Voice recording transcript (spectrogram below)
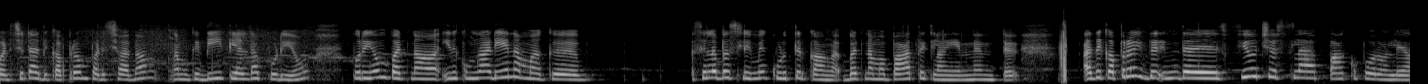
படிச்சுட்டு அதுக்கப்புறம் படித்தா தான் நமக்கு டீட்டெயில்டாக புரியும். புரியும். பட் நான் இதுக்கு முன்னாடியே நமக்கு சிலபஸ்லேயுமே கொடுத்துருக்காங்க. பட் நம்ம பார்த்துக்கலாம் என்னன்ட்டு. அதுக்கப்புறம் இது இந்த ஃப்யூச்சர்ஸில் பார்க்க போகிறோம் இல்லையா?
